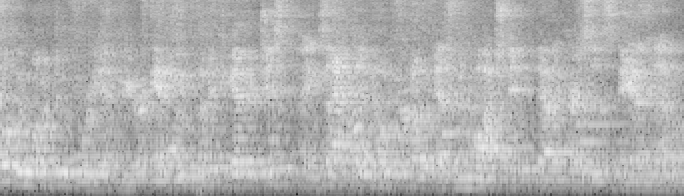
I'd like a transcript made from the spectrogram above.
that's what we want to do for you here. And we put it together just exactly note for note as we watched it down at Chris's. And uh,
